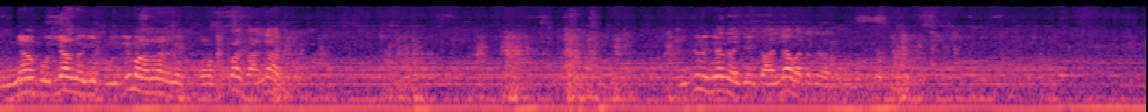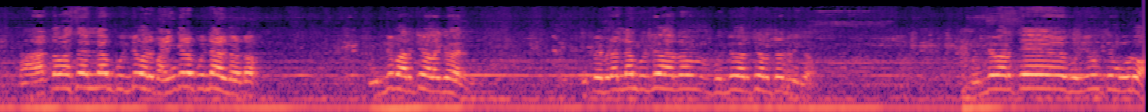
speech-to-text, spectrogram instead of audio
എന്നാ പുല്ലാന്ന് നോക്കി. പുല്ല് മാത്രമല്ല മൊത്തം കല്ലാണ്. ഇത് പിന്നെ നോക്കി. കല്ലാ പറ്റത്തില്ല. വശം എല്ലാം പുല്ല് പറി ഭയങ്കര പുല്ലായിരുന്നു കേട്ടോ. പുല്ല് പറിച്ചു കളയ്ക്കുമായിരുന്നു ഇപ്പൊ ഇവിടെ എല്ലാം പുല്ല് കാരണം പുല്ല് പറിച്ചു കളച്ചോണ്ടിരിക്കുക പുല്ല് പറിച്ച് കുഴി കുത്തി മൂടുക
